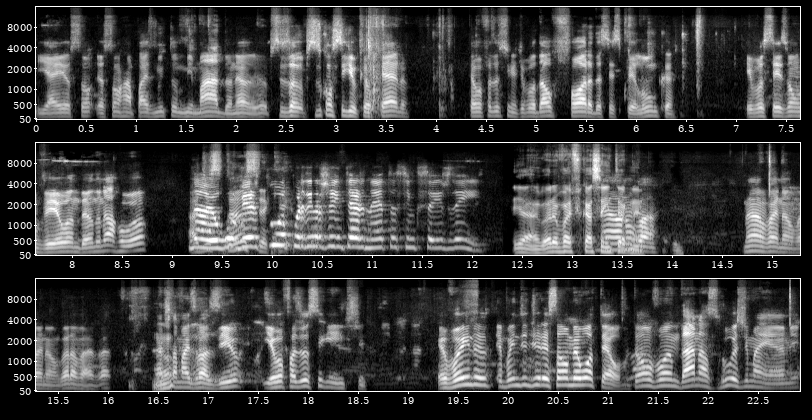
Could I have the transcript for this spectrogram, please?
e aí eu sou, eu sou um rapaz muito mimado, né? Eu preciso, eu preciso conseguir o que eu quero. Então eu vou fazer o seguinte: eu vou dar o fora dessa espelunca e vocês vão ver eu andando na rua. A Não, eu vou ver tu a que- perderes a internet assim que saís daí. Yeah, agora vai ficar sem Não, internet. Não, vai. não, vai não, vai não. Agora vai. vai. Não? Está mais vazio. E eu vou fazer o seguinte: eu vou indo, eu vou indo em direção ao meu hotel. Então eu vou andar nas ruas de Miami.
